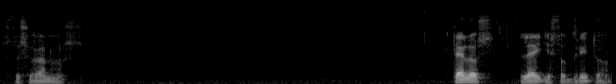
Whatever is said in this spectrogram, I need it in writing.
στους ουρανούς. Τέλος, λέει και στον τρίτο.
